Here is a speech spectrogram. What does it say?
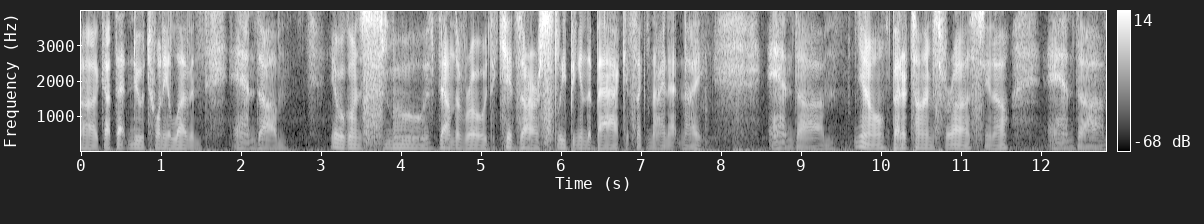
Uh, got that new 2011, and um, you know, we're going smooth down the road. The kids are sleeping in the back. It's like nine at night, and um, you know, better times for us, you know, and um,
